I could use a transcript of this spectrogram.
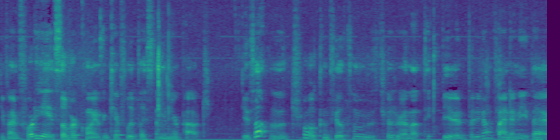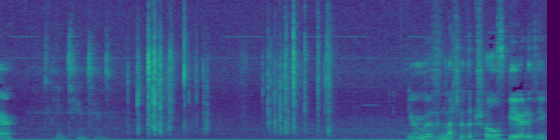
You find 48 silver coins and carefully place them in your pouch. You thought that the troll concealed some of his treasure in that thick beard, but you don't find any there. hint, hint, hint. You remove as much of the troll's beard as you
